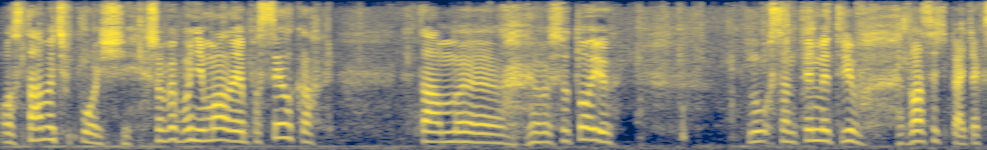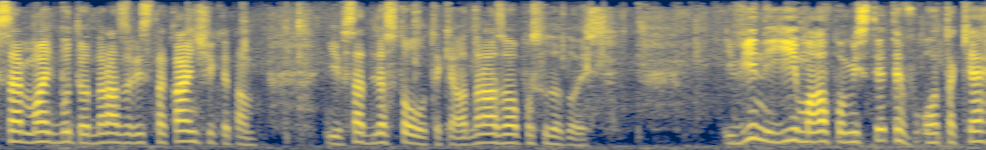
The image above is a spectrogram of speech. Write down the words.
оставить в почті. Щоб ви розуміли, посилка там е, висотою ну, сантиметрів 25. Як все мають бути одноразові стаканчики там і все для столу таке, одноразова посуда. Тобто. І він її мав помістити в отаке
